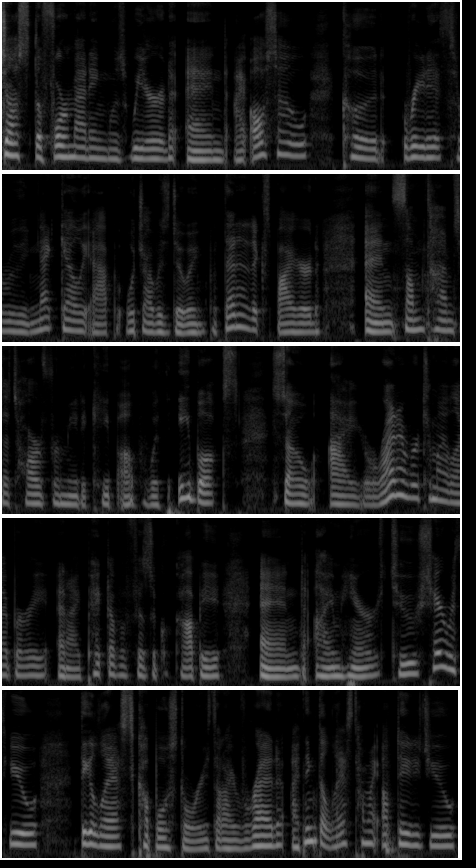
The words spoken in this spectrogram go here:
just the formatting was weird and I also could read it through the NetGalley app which I was doing but then it expired and sometimes it's hard for me to keep up with ebooks so I ran over to my library and I picked up a physical copy and I'm here to share with you the last couple stories that I've read. I think the last time I updated you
